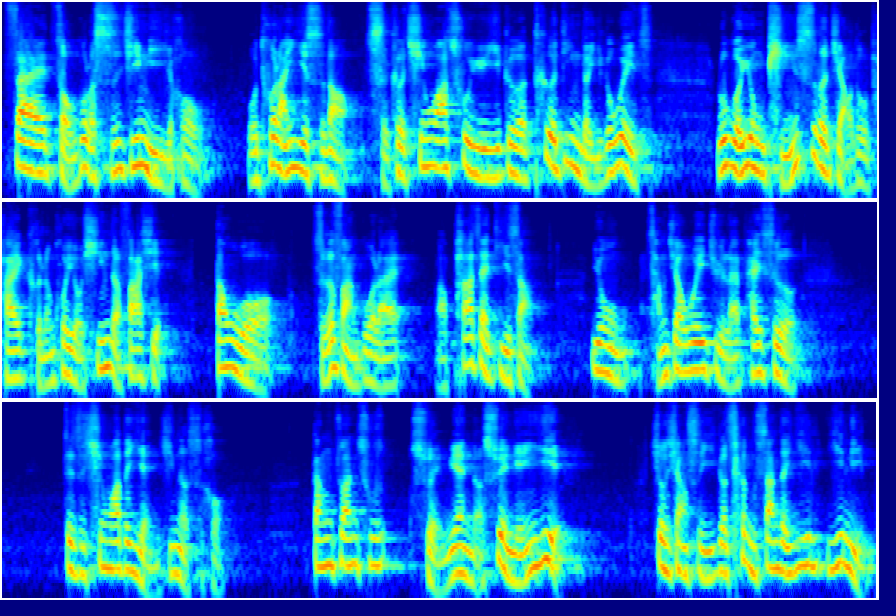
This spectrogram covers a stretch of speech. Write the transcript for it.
在走过了十几米以后，我突然意识到，此刻青蛙处于一个特定的一个位置。如果用平视的角度拍，可能会有新的发现。当我折返过来啊，趴在地上，用长焦微距来拍摄这只青蛙的眼睛的时候，刚钻出水面的睡莲叶，就像是一个衬衫的衣衣领。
